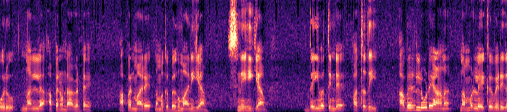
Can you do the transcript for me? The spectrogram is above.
ഒരു നല്ല അപ്പനുണ്ടാകട്ടെ. അപ്പന്മാരെ നമുക്ക് ബഹുമാനിക്കാം സ്നേഹിക്കാം. ദൈവത്തിന്റെ പദ്ധതി അവരിലൂടെയാണ് നമ്മളിലേക്ക് വരിക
